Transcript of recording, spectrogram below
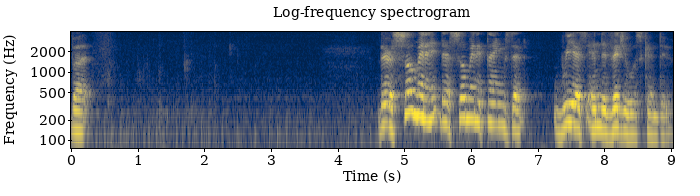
But there are so many there's so many things that we as individuals can do.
